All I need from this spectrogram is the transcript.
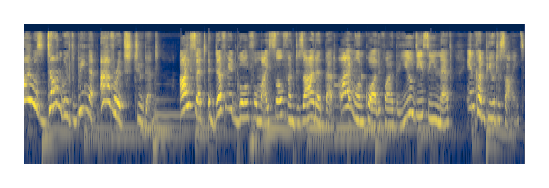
I was done with being an average student. I set a definite goal for myself and decided that I won't qualify the UGC NET in computer science,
